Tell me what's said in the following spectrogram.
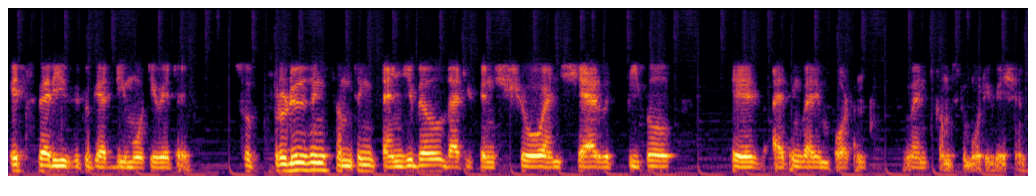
it's very easy to get demotivated. So producing something tangible that you can show and share with people is i think very important when it comes to motivation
